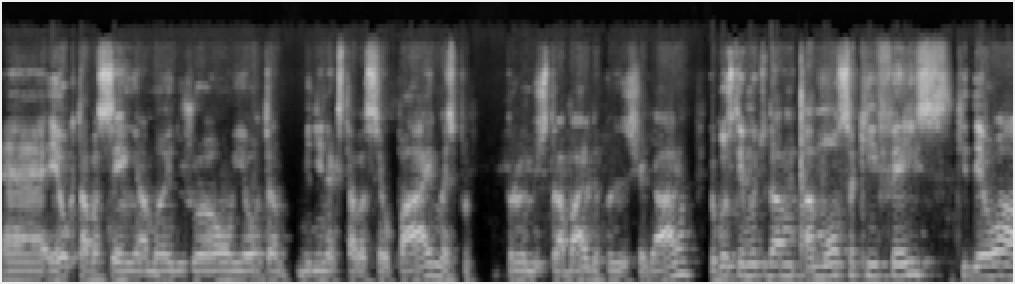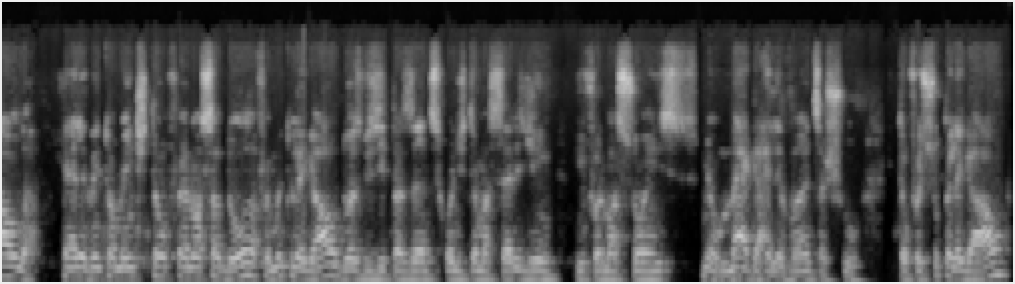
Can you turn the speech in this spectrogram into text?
É, eu que estava sem a mãe do João e outra menina que estava sem o pai, mas por problemas de trabalho, depois eles chegaram. Eu gostei muito da moça que fez, que deu a aula. Ela eventualmente então foi a nossa doula, foi muito legal, duas visitas antes, onde tem uma série de informações, meu, mega relevantes, acho. Então foi super legal.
